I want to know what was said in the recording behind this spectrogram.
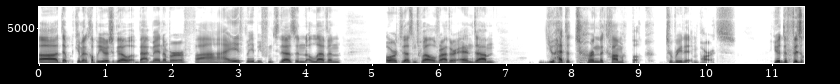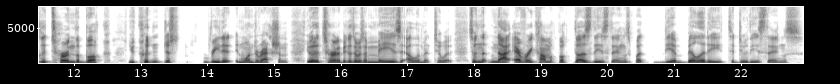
uh, that came out a couple years ago, Batman number five, maybe from 2011 or 2012 rather, and um, you had to turn the comic book to read it in parts. You had to physically turn the book. You couldn't just read it in one direction. You had to turn it because there was a maze element to it. So n- not every comic book does these things, but the ability to do these things.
